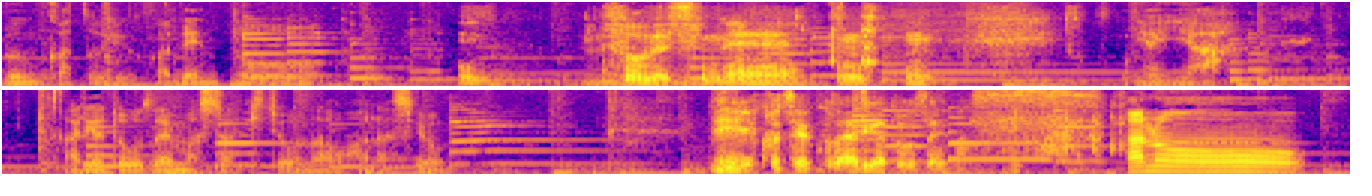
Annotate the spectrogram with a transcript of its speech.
文化というか伝統を、うんんそうですね。うんうん。いやいやありがとうございました貴重なお話をいえいえこちらこそありがとうございます。あのー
